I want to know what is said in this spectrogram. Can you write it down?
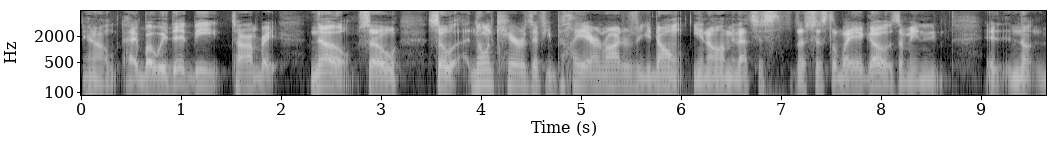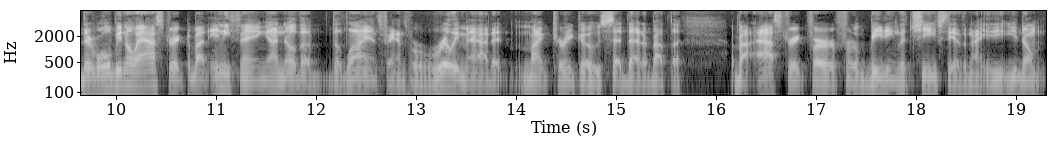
you know, hey, but we did beat Tom Brady. No. So so no one cares if you play Aaron Rodgers or you don't. You know, I mean, that's just that's just the way it goes. I mean, it, no, there will be no asterisk about anything. I know the the Lions fans were really mad at Mike Tirico who said that about the about asterisk for for beating the Chiefs the other night. You, don't.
